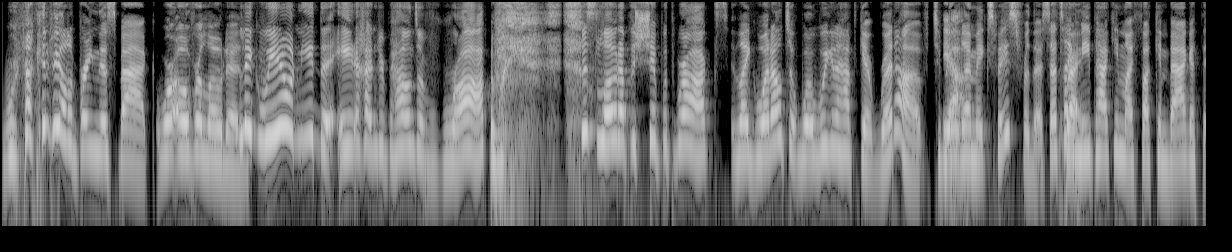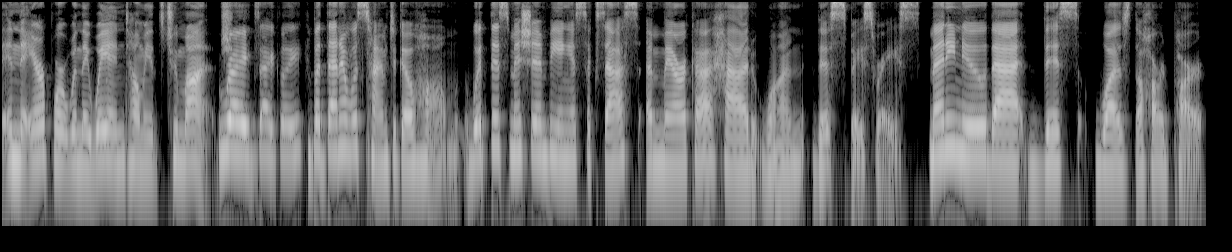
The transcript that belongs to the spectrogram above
we're not going to be able to bring this back. We're overloaded. Like, we don't need the 800 pounds of rock. Just load up the ship with rocks. like what else? What are we gonna have to get rid of to be Yeah. able to make space for this? That's like Right. me packing my fucking bag at the in the airport when they weigh it and tell me it's too much. Right, exactly. But then it was time to go home. With this mission being a success, America had won this space race. Many knew that this was the hard part.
